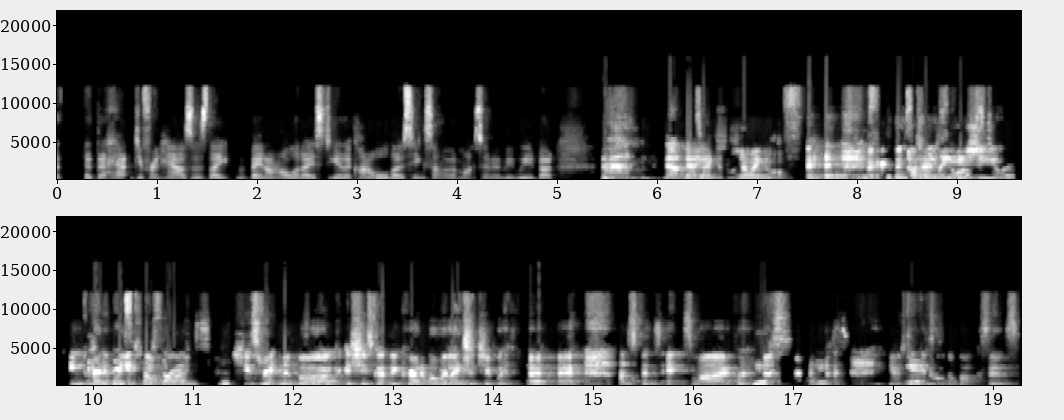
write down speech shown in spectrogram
at, at, the ha- different houses. They, we've been on holidays together, kind of all those things. Some of it might seem a bit weird, but um, now, now you're actually- showing off. there's- but not only is she incredibly accomplished, she's written a book. She's got an incredible relationship with her husband's ex-wife. Yes, yes. You're ticking Yes. all the boxes.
